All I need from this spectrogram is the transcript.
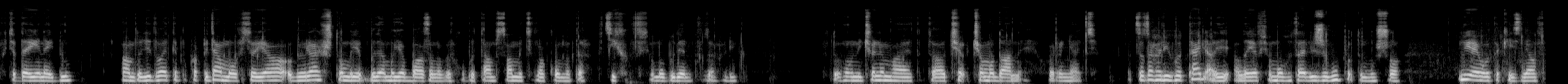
Хоча де я її знайду. Ладно, тоді давайте поки підемо. Все, я об'являю, що моє, буде моя база наверху, бо там саме ціла комната в цих в цьому будинку взагалі. Того нічого немає, тут чемодани хороняться. Це взагалі готель, але, але я в цьому готелі живу, тому що ну, я його такий зняв.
